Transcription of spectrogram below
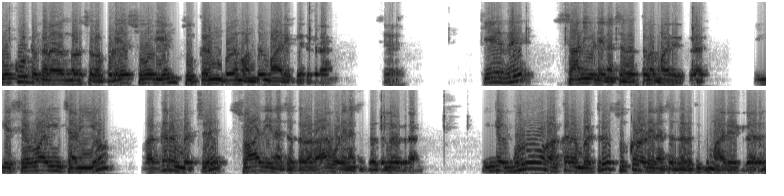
முக்கூட்டு கிரகங்கள் சொல்லக்கூடிய சூரியன் சுக்கிரன் புதன் வந்து மாறி போயிருக்கிறாங்க. சரி. கேது சனியுடைய நட்சத்திரத்துல மாறி இருக்கிறார். இங்க செவ்வாயும் சனியும் வக்கரம் பெற்று சுவாதி நட்சத்திரம் ராகுடைய நட்சத்திரத்துல இருக்கிறாங்க. இங்க குருவும் வக்கரம் பெற்று சுக்கரனுடைய நட்சத்திரத்துக்கு மாறி இருக்கிறாரு.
